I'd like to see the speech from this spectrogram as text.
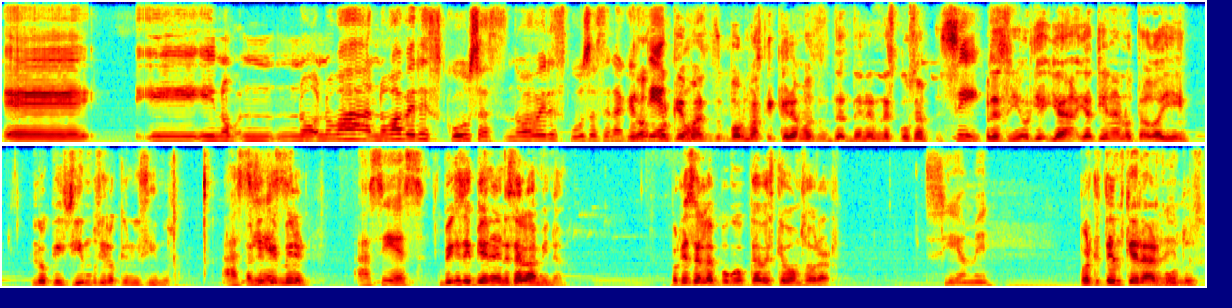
eh, y, no, no, no, va, no va a haber excusas, no va a haber excusas en aquel tiempo. porque más, por más que queramos tener una excusa, sí. pues el Señor ya, ya tiene anotado ahí lo que hicimos y lo que no hicimos. Así, Así que miren. Así es. Fíjense bien en esa lámina. Porque esa la pongo cada vez que vamos a orar. Sí, amén. ¿Por qué tenemos que orar juntos?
